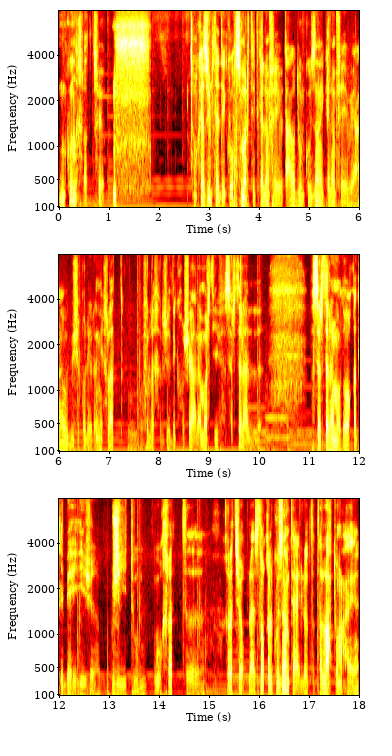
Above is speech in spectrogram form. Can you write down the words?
نكون خلطت فيهم. و résultat des courses مرتي تكلم فيا وتعاود وال cousin يكلم فيا ويعاود باش يقول لي راني خلطت وفي الآخر j'ai décroché على مرتي فسرت لها ال... فسرت لها الموضوع قالت لي باهي إجا وجيت وخلطت خلطت sur place نلقى ال cousin تاعي اللي طلعته معايا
